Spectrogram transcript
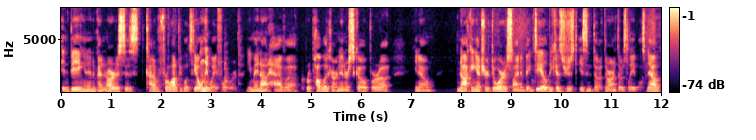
it being an independent artist is kind of for a lot of people, it's the only way forward. You may not have a Republic or an Interscope or a, you know, knocking at your door to sign a big deal because there just isn't the, there aren't those labels now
